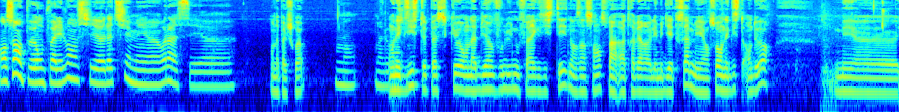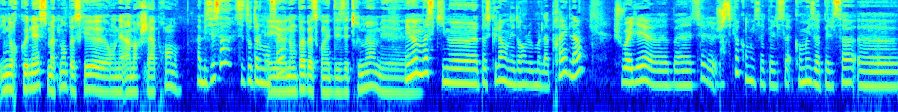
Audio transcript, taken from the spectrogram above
en soi, on peut, on peut aller loin aussi euh, là-dessus, mais euh, voilà, c'est. On n'a pas le choix. Non. On existe parce qu'on a bien voulu nous faire exister dans un sens, enfin à travers les médias et tout ça, mais en soi on existe en dehors. Mais ils nous reconnaissent maintenant parce qu'on est un marché à prendre. Ah mais c'est ça, c'est totalement ça. Et non pas parce qu'on est des êtres humains, mais. Et même moi, ce qui me, parce que là on est dans le mois de la Pride là, je voyais, euh, bah, je sais pas comment ils appellent ça, comment ils appellent ça, euh,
